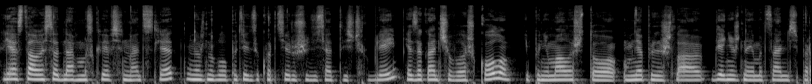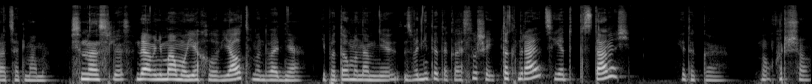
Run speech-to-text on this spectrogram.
Я осталась одна в Москве в 17 лет. Мне нужно было платить за квартиру 60 тысяч рублей. Я заканчивала школу и понимала, что у меня произошла денежная и эмоциональная сепарация от мамы. 17 лет? Да, мне мама уехала в Ялту на два дня. И потом она мне звонит и такая, слушай, так нравится, я тут останусь? Я такая, ну, хорошо.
